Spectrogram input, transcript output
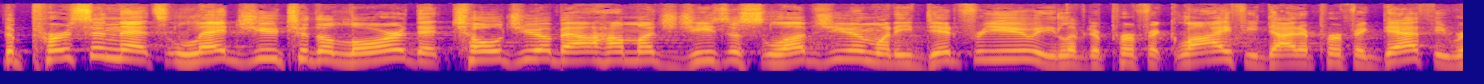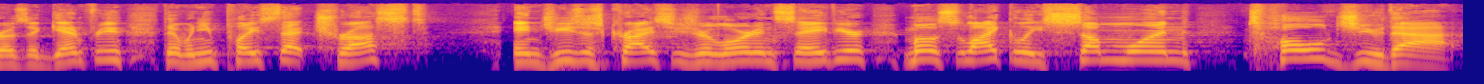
the person that's led you to the Lord, that told you about how much Jesus loves you and what he did for you, he lived a perfect life, he died a perfect death, he rose again for you, that when you place that trust in Jesus Christ as your Lord and Savior, most likely someone told you that.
